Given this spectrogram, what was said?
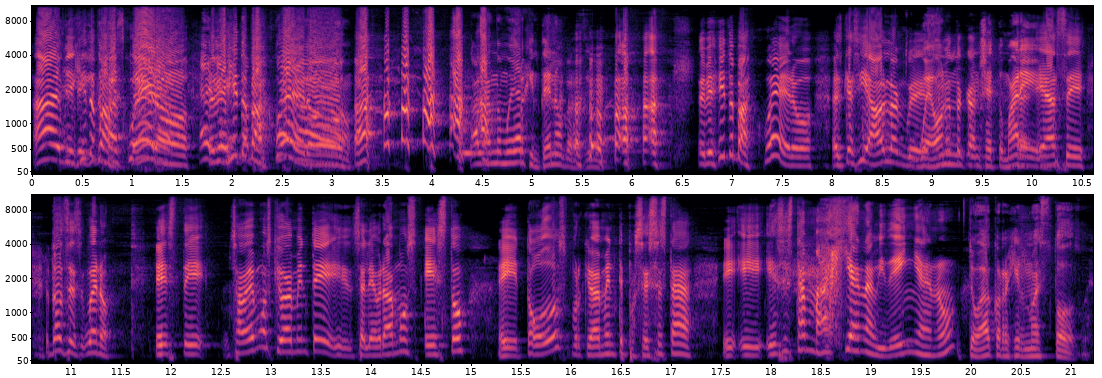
Ah, el viejito, pascuero. El viejito pascuero. Ah, Estoy Hablando muy argentino, pero sí. el viejito pascuero. Es que así hablan, güey. Me toca- conchetumare. Eh, sé. Entonces, bueno, este, sabemos que obviamente eh, celebramos esto eh, todos, porque obviamente pues es esta, eh, es esta magia navideña, ¿no? Te voy a corregir, no es todos, güey.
